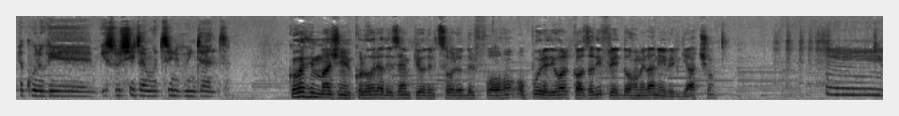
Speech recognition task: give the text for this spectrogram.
è quello che mi suscita emozioni più intense. Come ti immagini il colore ad esempio del sole o del fuoco oppure di qualcosa di freddo come la neve e il ghiaccio? Mm,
